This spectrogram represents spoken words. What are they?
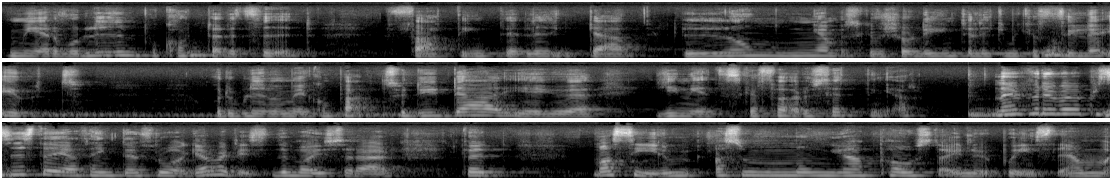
mer volym på kortare tid. För att det inte är lika långa, ska förstå, det är inte lika mycket att fylla ut. Och då blir man mer kompakt. Så det där är ju genetiska förutsättningar. Nej, för det var precis det jag tänkte fråga faktiskt. Det var ju sådär, för att man ser ju, alltså många postar ju nu på Instagram,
